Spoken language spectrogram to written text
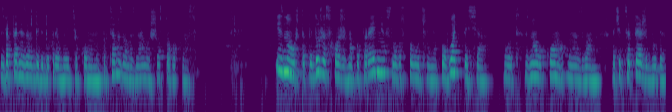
Звертання завжди відокремлюються комами. Про це ми з вами знаємо з 6 класу. І знову ж таки, дуже схоже на попереднє словосполучення. Погодьтеся, от, знову кома у нас з вами. Значить, це теж буде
